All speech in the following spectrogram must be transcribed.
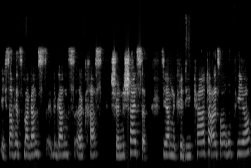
ich sage jetzt mal ganz, ganz äh, krass, schöne Scheiße. Sie haben eine Kreditkarte als Europäer,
